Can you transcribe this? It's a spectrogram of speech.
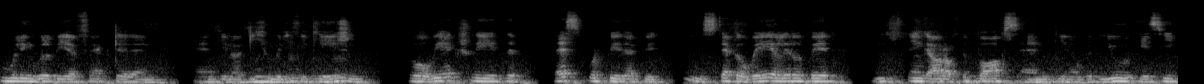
cooling will be affected and, and you know, dehumidification. Mm-hmm. So we actually, the best would be that we step away a little bit, think out of the box and you know with new AC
